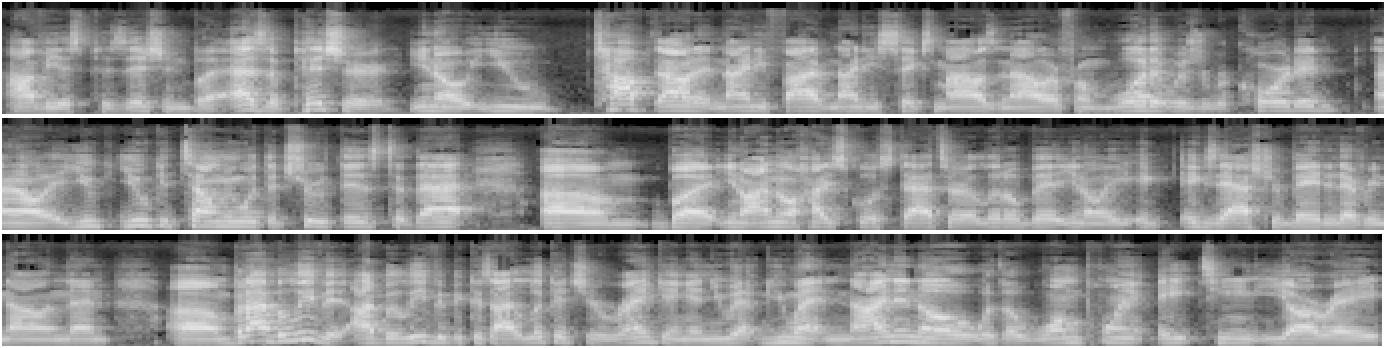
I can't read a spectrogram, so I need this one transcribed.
obvious position. But as a pitcher, you know, you topped out at 95, 96 miles an hour from what it was recorded. I know you, you could tell me what the truth is to that. Um, but, you know, I know high school stats are a little bit, you know, exacerbated every now and then. Um, but I believe it. I believe it because I look at your ranking and you, you went 9 and 0 with a 1.18 ERA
